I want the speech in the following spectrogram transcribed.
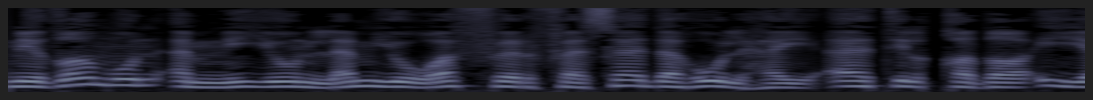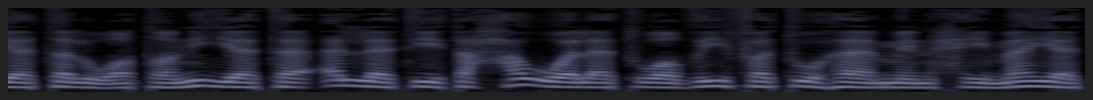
نظام أمني لم يوفر فساده الهيئات القضائية الوطنية التي تحولت وظيفتها من حماية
